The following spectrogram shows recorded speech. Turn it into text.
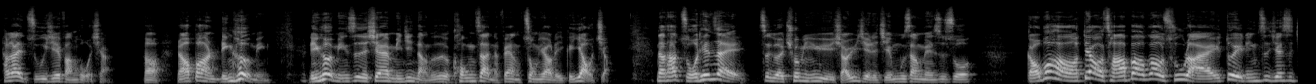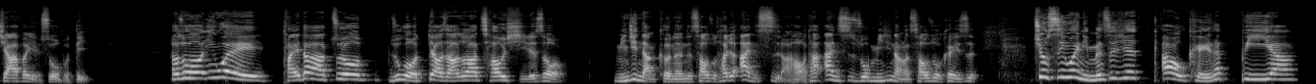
他开始筑一些防火墙啊。然后包含林鹤明，林鹤明是现在民进党的这个空战的非常重要的一个要角。那他昨天在这个邱明玉小玉姐的节目上面是说。搞不好调查报告出来对林志坚是加分也说不定。他说，因为台大最后如果调查说他抄袭的时候，民进党可能的操作，他就暗示了哈，他暗示说民进党的操作可以是，就是因为你们这些奥客在逼呀，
